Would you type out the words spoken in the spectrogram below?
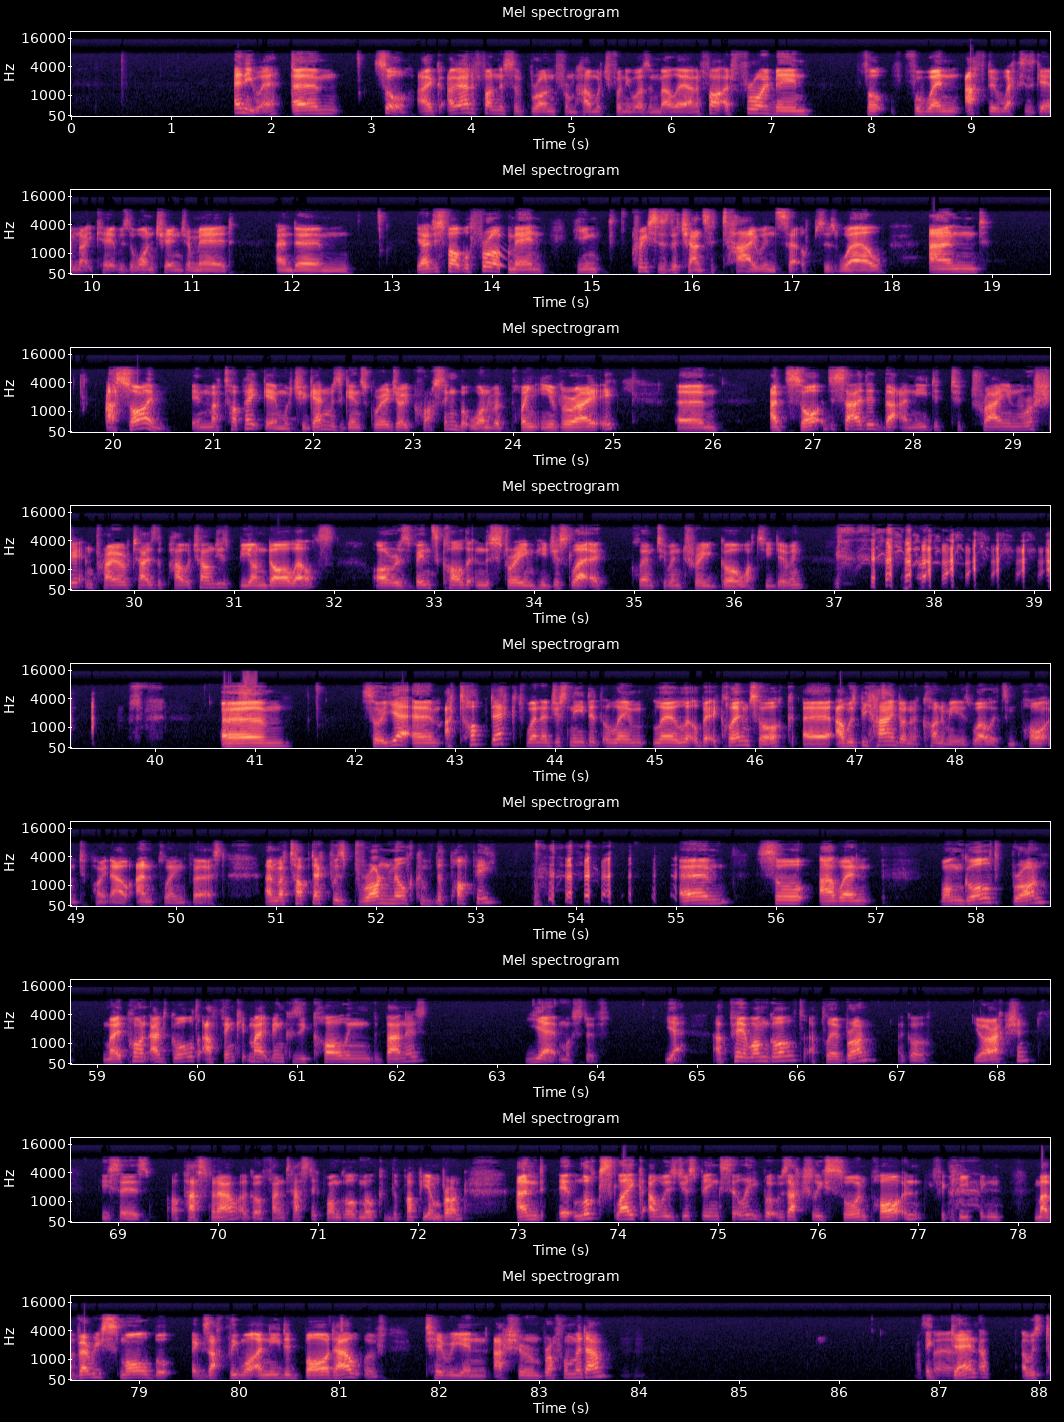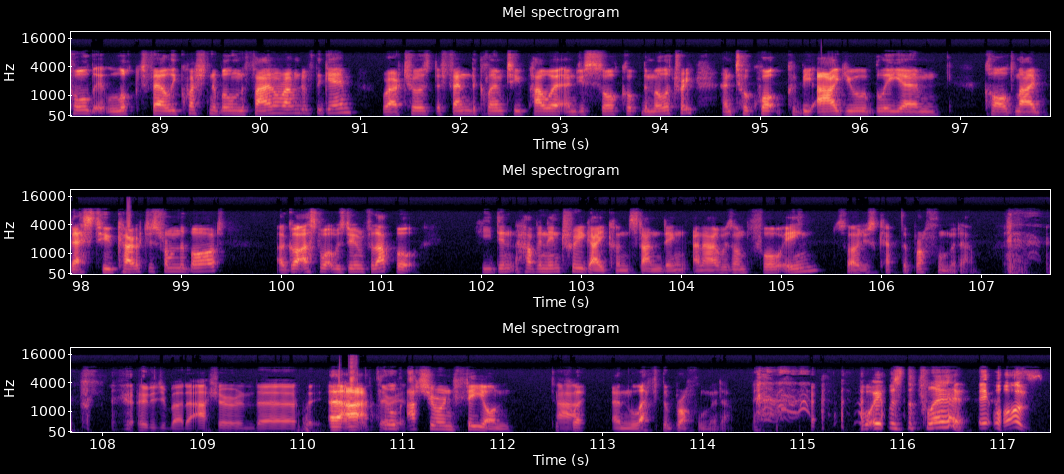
Anyway, um, so I, I had a fondness of Bronn from how much fun he was in Melee, and I thought I'd throw him in for for when after Wex's game night kit was the one change I made, and um, yeah, I just thought we'll throw him in. He increases the chance of Tywin win setups as well, and I saw him in my top eight game, which again was against Greyjoy Crossing, but one of a pointier variety. Um, I'd sort of decided that I needed to try and rush it and prioritize the power challenges beyond all else. Or as Vince called it in the stream, he just let a claim to intrigue go, what's he doing? um, so yeah, um, I top decked when I just needed to lay, lay a little bit of claim soak. Uh, I was behind on economy as well. It's important to point out, and playing first. And my top deck was Bronn Milk of the Poppy. um, so I went one gold, Bronn. My opponent had gold. I think it might have been because he calling the banners. Yeah, it must have. Yeah, I pay one gold. I play Bronn. I go, your action. He says, I'll pass for now. I go, fantastic. One gold milk of the poppy and Bronn. And it looks like I was just being silly, but it was actually so important for keeping my very small but exactly what I needed board out of Tyrion, Asha, and Brothel Madame. That's, uh, Again, I, I was told it looked fairly questionable in the final round of the game, where I chose to defend the claim to power and just soak up the military and took what could be arguably um, called my best two characters from the board. I got asked what I was doing for that, but he didn't have an intrigue icon standing, and I was on 14, so I just kept the brothel madame. Who did you murder? Asha and uh, Uh, I Tyrion. killed Asha and Theon to Ah. claim and left the brothel madame. but it was the play. It was.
